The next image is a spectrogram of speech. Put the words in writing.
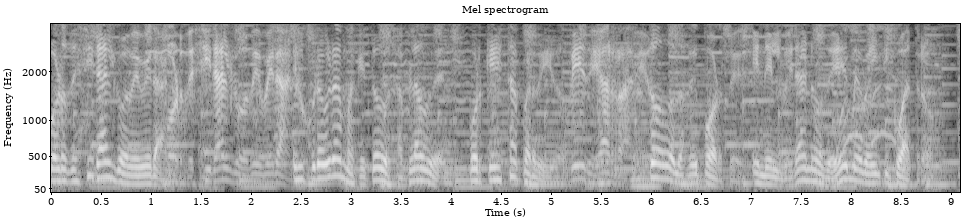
Por decir algo de verano. Por decir algo de verano. El programa que todos aplauden porque está perdido. PDA Radio. Todos los deportes en el verano de M24.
